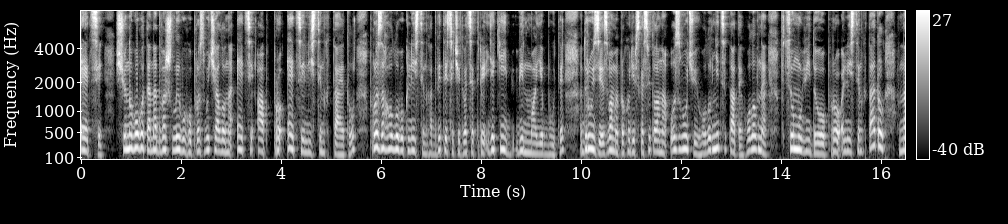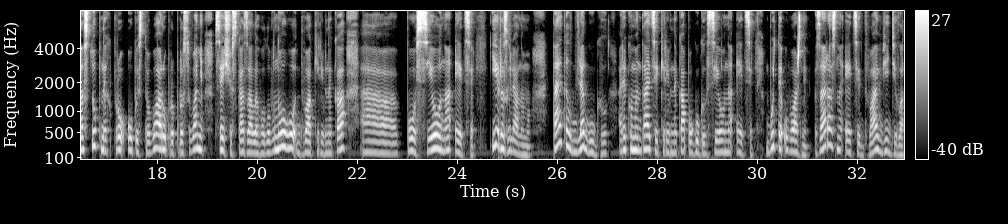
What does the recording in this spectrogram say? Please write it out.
Etsy. Що нового та надважливого прозвучало на Etsy Up про Etsy Listing Title, про заголовок лістінга 2023, який він має бути. Друзі, з вами Проходівська Світлана озвучую головні цитати. Головне в цьому відео про listing title, в наступних про опис товару, про просування, все, що сказали головного, два керівника а, по SEO на Etsy. І розглянемо title для Google, рекомендації керівника по Google SEO на Etsy. Будьте уважні, зараз на Etsy два відділа:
